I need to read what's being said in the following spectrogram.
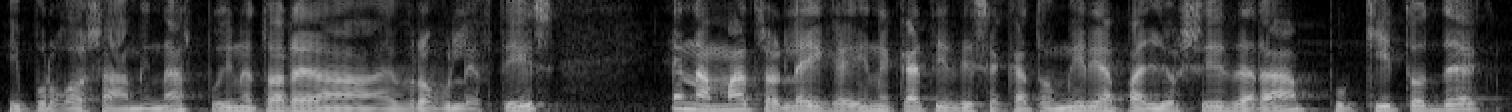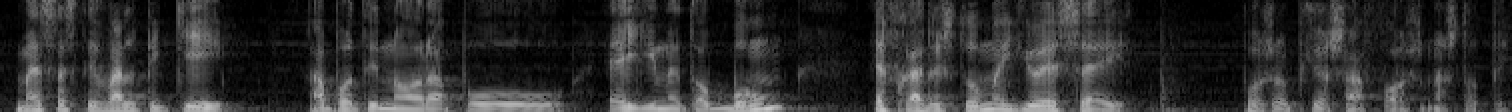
υπουργός Άμυνας, που είναι τώρα ευρωβουλευτής. Ένα μάτσο λέει είναι κάτι δισεκατομμύρια παλιοσίδερα που κοίτονται μέσα στη Βαλτική από την ώρα που έγινε το boom. Ευχαριστούμε USA πόσο πιο σαφώς να στο πει.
